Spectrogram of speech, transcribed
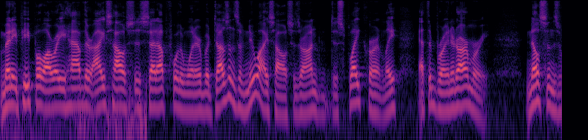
Many people already have their ice houses set up for the winter, but dozens of new ice houses are on display currently at the Brainerd Armory. Nelson's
